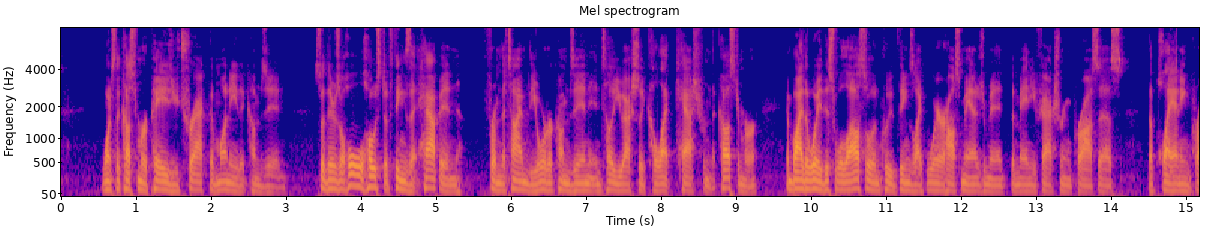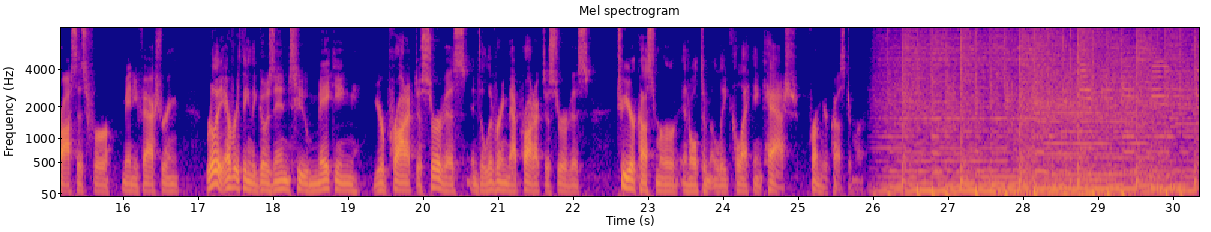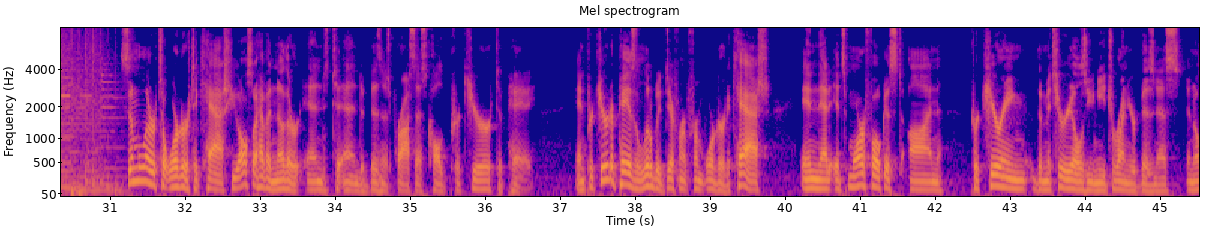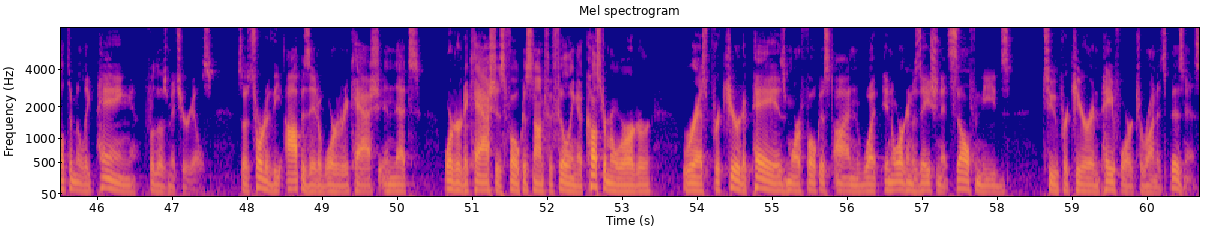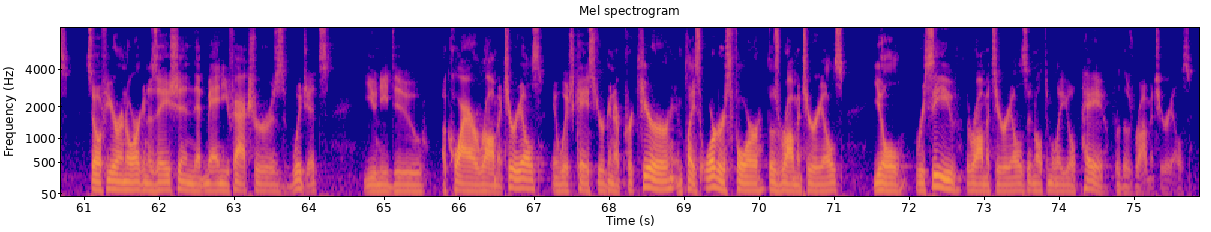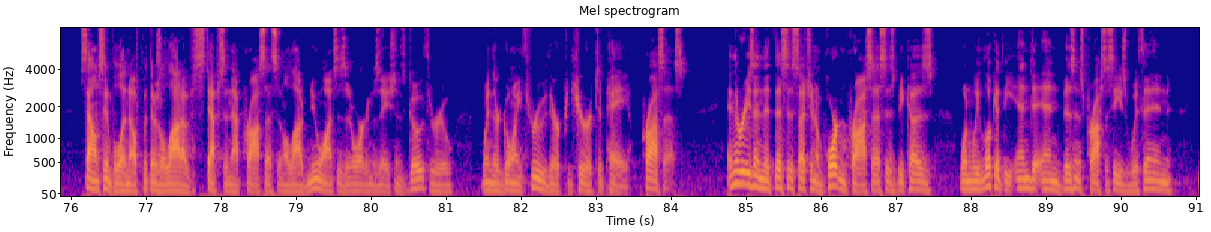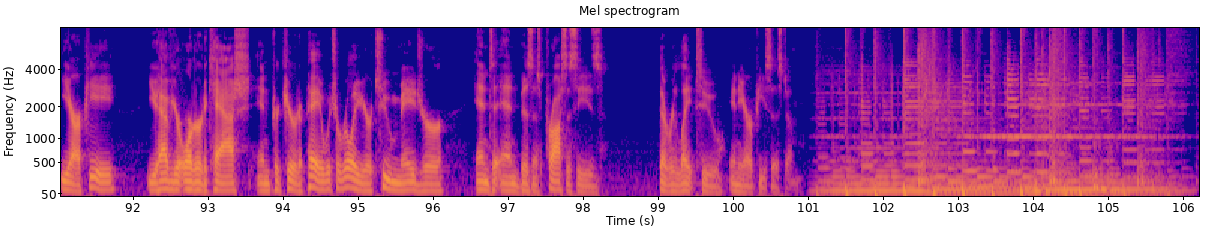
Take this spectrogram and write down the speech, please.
Once the customer pays, you track the money that comes in. So there's a whole host of things that happen from the time the order comes in until you actually collect cash from the customer. And by the way, this will also include things like warehouse management, the manufacturing process, the planning process for manufacturing, really everything that goes into making your product a service and delivering that product a service to your customer and ultimately collecting cash from your customer. Similar to order to cash, you also have another end to end business process called procure to pay. And procure to pay is a little bit different from order to cash in that it's more focused on procuring the materials you need to run your business and ultimately paying for those materials. So it's sort of the opposite of order to cash in that order to cash is focused on fulfilling a customer order, whereas procure to pay is more focused on what an organization itself needs to procure and pay for to run its business. So if you're an organization that manufactures widgets, you need to acquire raw materials, in which case you're going to procure and place orders for those raw materials. You'll receive the raw materials and ultimately you'll pay for those raw materials. Sounds simple enough, but there's a lot of steps in that process and a lot of nuances that organizations go through when they're going through their procure to pay process. And the reason that this is such an important process is because when we look at the end to end business processes within ERP, you have your order to cash and procure to pay, which are really your two major end to end business processes that relate to an ERP system.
